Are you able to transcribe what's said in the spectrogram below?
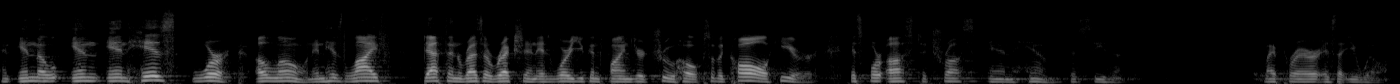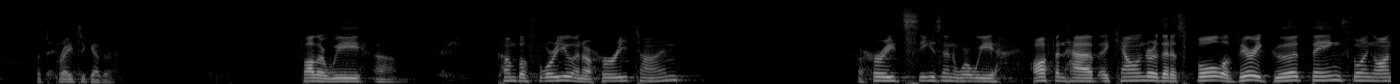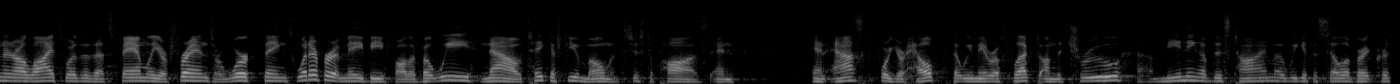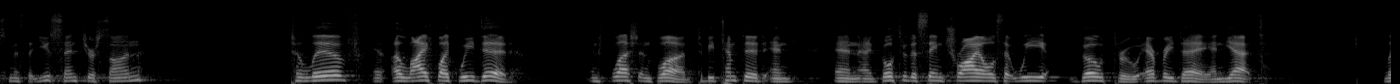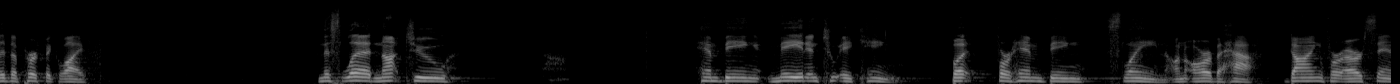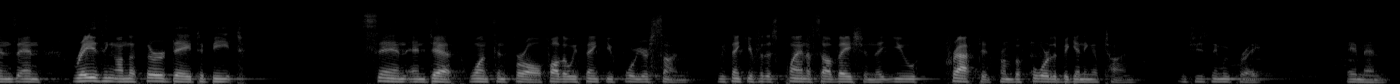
And in, the, in, in his work alone, in his life, death, and resurrection, is where you can find your true hope. So the call here is for us to trust in Him this season. My prayer is that you will. Let's pray together. Father, we um, come before you in a hurried time, a hurried season where we often have a calendar that is full of very good things going on in our lives, whether that's family or friends or work things, whatever it may be, Father. But we now take a few moments just to pause and and ask for your help that we may reflect on the true uh, meaning of this time that we get to celebrate Christmas, that you sent your Son to live a life like we did in flesh and blood, to be tempted and, and, and go through the same trials that we go through every day, and yet live a perfect life. And this led not to um, him being made into a king, but for him being slain on our behalf, dying for our sins, and raising on the third day to beat sin and death once and for all. Father, we thank you for your Son. We thank you for this plan of salvation that you crafted from before the beginning of time. In Jesus' name we pray. Amen.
